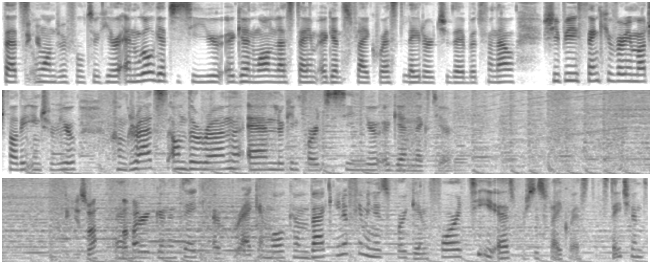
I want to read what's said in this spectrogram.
That's wonderful to hear, and we'll get to see you again one last time against FlyQuest later today. But for now, Sheepy, thank you very much for the interview. Congrats on the run, and looking forward to seeing you again next year as well. And Bye -bye. we're going to take a break and we'll come back in a few minutes for Game 4 TES versus FlyQuest. Stay tuned.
